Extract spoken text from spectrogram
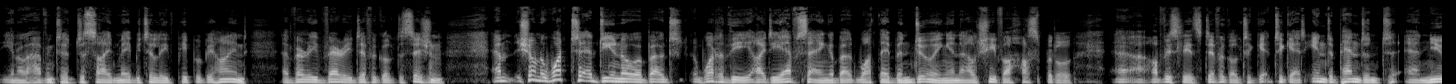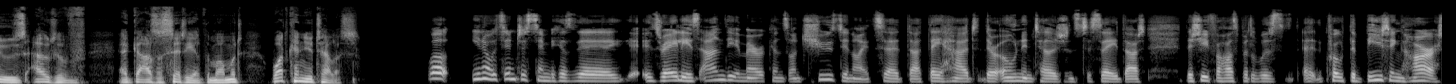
you know, having to decide maybe to leave people behind. A very, very difficult decision. Um, Shona, what uh, do you know about what are the IDF saying about what they've been doing in Al Shifa Hospital? Uh, obviously, it's difficult to get to get independent uh, news out of uh, Gaza City at the moment. What can you tell us? Well, you know, it's interesting because the Israelis and the Americans on Tuesday night said that they had their own intelligence to say that the Shifa hospital was, uh, quote, the beating heart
